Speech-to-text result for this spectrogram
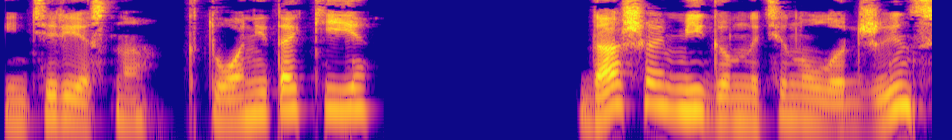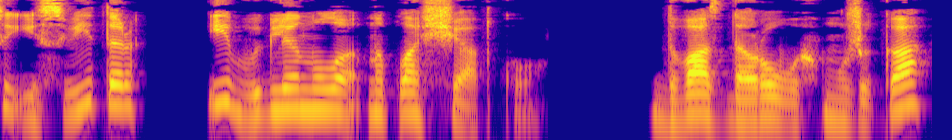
Интересно, кто они такие?» Даша мигом натянула джинсы и свитер и выглянула на площадку. Два здоровых мужика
